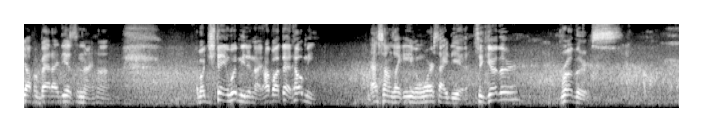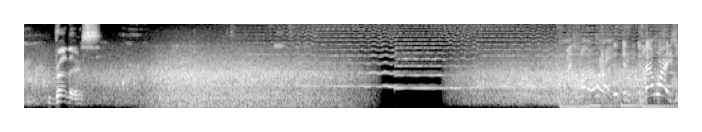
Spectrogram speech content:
Y'all for bad ideas tonight, huh? How about you staying with me tonight? How about that? Help me. That sounds like an even worse idea. Together, brothers. Brothers. That YG?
